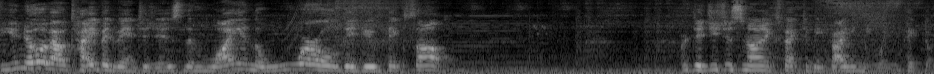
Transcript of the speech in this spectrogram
If you know about type advantages, then why in the world did you pick Sobble? Or did you just not expect to be fighting me when you picked them?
